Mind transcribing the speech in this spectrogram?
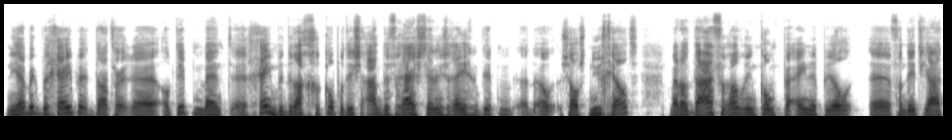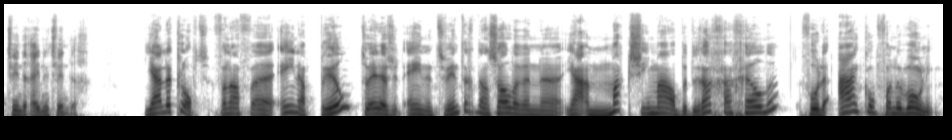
Nu heb ik begrepen dat er eh, op dit moment eh, geen bedrag gekoppeld is aan de vrijstellingsregeling dit, eh, zoals nu geldt. Maar dat daar verandering komt per 1 april van dit jaar 2021. Ja, dat klopt. Vanaf eh, 1 april 2021 dan zal er een, ja, een maximaal bedrag gaan gelden voor de aankoop van de woning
